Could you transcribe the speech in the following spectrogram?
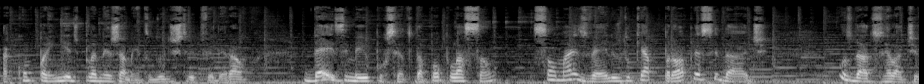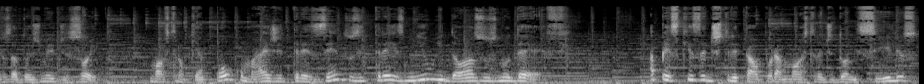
a Companhia de Planejamento do Distrito Federal, 10,5% da população são mais velhos do que a própria cidade. Os dados relativos a 2018 mostram que há pouco mais de 303 mil idosos no DF. A pesquisa distrital por amostra de domicílios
